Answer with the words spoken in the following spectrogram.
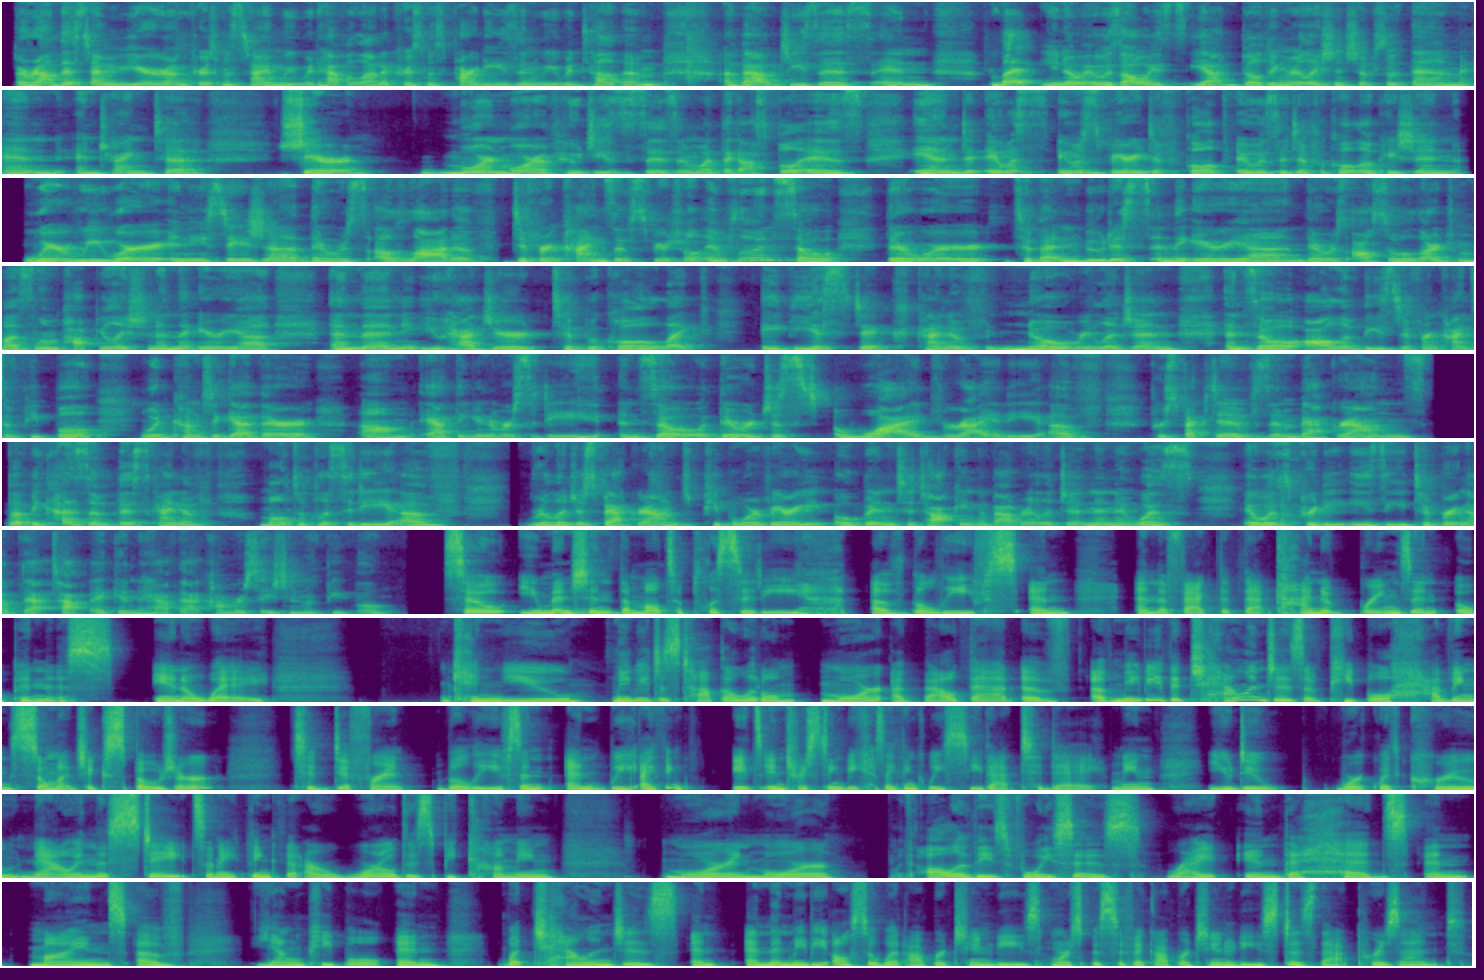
around this time of year around christmas time we would have a lot of christmas parties and we would tell them about jesus and but you know it was always yeah building relationships with them and and trying to share more and more of who Jesus is and what the gospel is. And it was it was very difficult. It was a difficult location. Where we were in East Asia, there was a lot of different kinds of spiritual influence. So there were Tibetan Buddhists in the area. There was also a large Muslim population in the area. And then you had your typical like atheistic kind of no religion. And so all of these different kinds of people would come together um, at the university. And so there were just a wide variety of perspectives and backgrounds. But because of this kind of multiplicity of religious background, people were very open to talking about religion. And it was it was pretty easy to bring up that topic and to have that conversation with people. So you mentioned the multiplicity of beliefs and and the fact that that kind of brings an openness in a way. Can you maybe just talk a little more about that of of maybe the challenges of people having so much exposure to different beliefs and and we I think it's interesting because I think we see that today. I mean, you do work with Cru now in the states and I think that our world is becoming more and more with all of these voices, right, in the heads and minds of young people and what challenges and and then maybe also what opportunities more specific opportunities does that present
